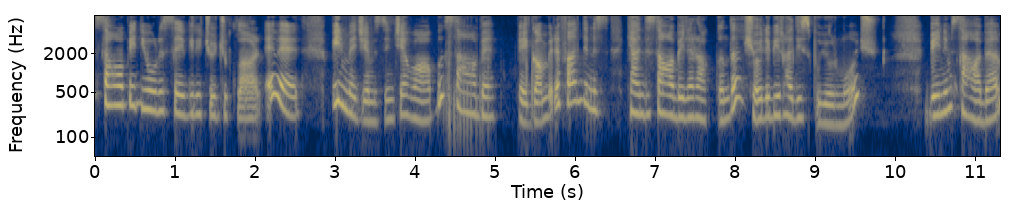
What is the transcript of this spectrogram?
sahabe diyoruz sevgili çocuklar. Evet, bilmecemizin cevabı sahabe. Peygamber Efendimiz kendi sahabeler hakkında şöyle bir hadis buyurmuş. Benim sahabem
